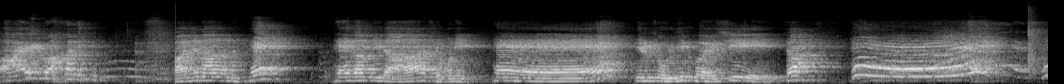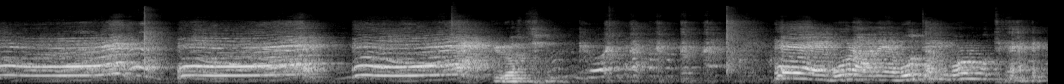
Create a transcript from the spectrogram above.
아이고 아니. 마지막은 해. 해 갑니다. 어머니 해 이렇게 올리는 거예요. 시작. 해. 해. 해. 해. 그렇지. 해. 뭘 안 해. 못하긴 뭘 못해.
